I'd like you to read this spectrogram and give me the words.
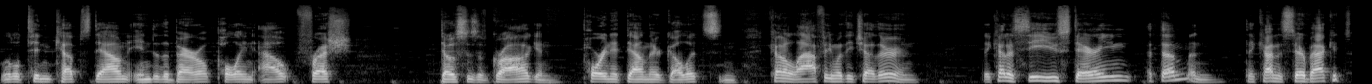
little tin cups down into the barrel, pulling out fresh doses of grog and pouring it down their gullets and kind of laughing with each other. And they kind of see you staring at them and they kind of stare back at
